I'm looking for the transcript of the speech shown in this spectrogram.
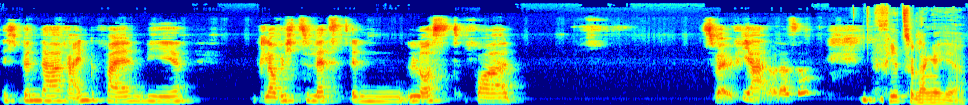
Ich bin da reingefallen wie, glaube ich, zuletzt in Lost vor zwölf Jahren oder so. Viel zu lange her.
